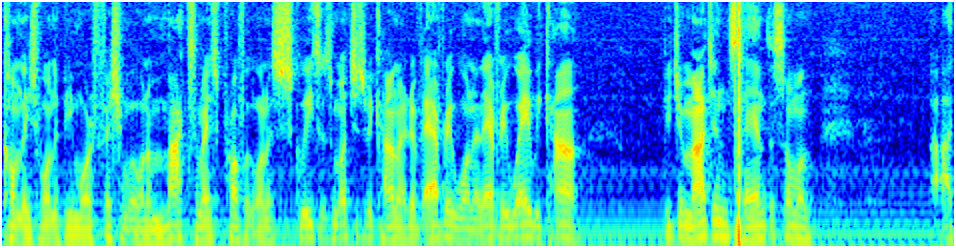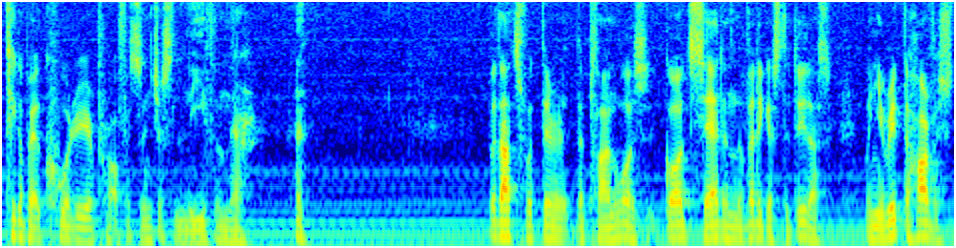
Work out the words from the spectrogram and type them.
Companies want to be more efficient. We want to maximize profit. We want to squeeze as much as we can out of everyone in every way we can. Could you imagine saying to someone, I take about a quarter of your profits and just leave them there? but that's what their, the plan was. God said in Leviticus to do this. When you reap the harvest,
